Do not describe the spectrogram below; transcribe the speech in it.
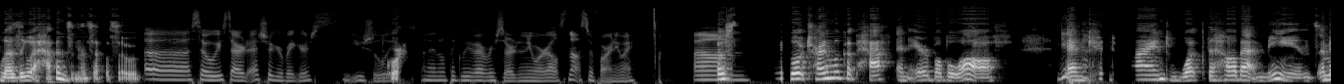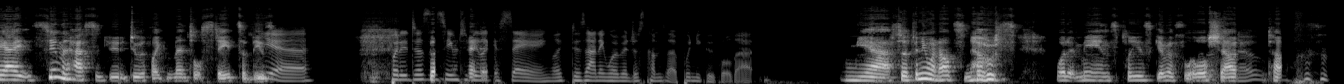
Leslie, what happens in this episode? Uh, so we start at Sugar Bakers, usually. course. I don't think we've ever started anywhere else. Not so far, anyway. was- Um, We look, try and look up half an air bubble off yeah. and could find what the hell that means. I mean, I assume it has to do, do with like mental states of these. yeah. But it doesn't seem to be like a saying. Like designing women just comes up when you Google that. Yeah. So if anyone else knows what it means, please give us a little shout. out.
